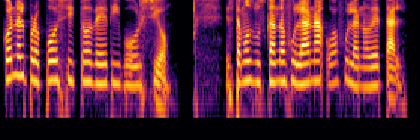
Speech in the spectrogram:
con el propósito de divorcio. Estamos buscando a fulana o a fulano de tal.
